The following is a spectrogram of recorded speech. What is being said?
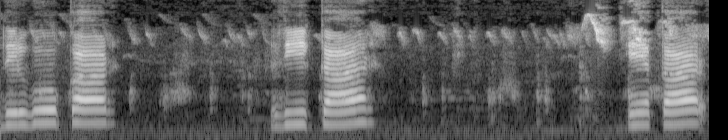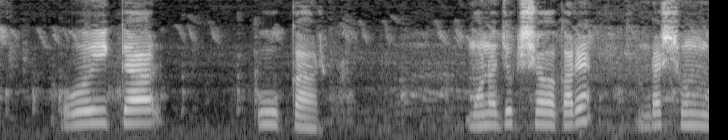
দীর্ঘকার রিকার একার ঐকার উকার। মনোযোগ সহকারে আমরা শুনব।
